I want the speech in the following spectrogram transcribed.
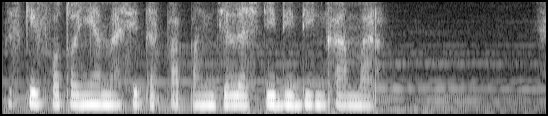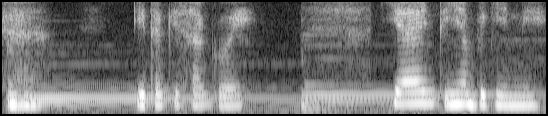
Meski fotonya masih terpapang jelas di dinding kamar. Itu kisah gue. Ya, intinya begini.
